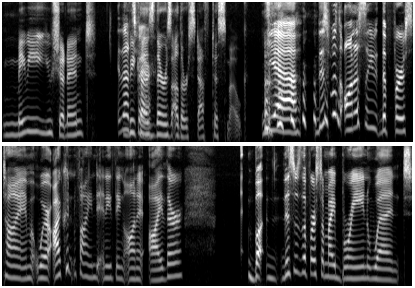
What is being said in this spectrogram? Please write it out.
maybe you shouldn't That's because fair. there's other stuff to smoke. yeah, this was honestly the first time where I couldn't find anything on it either. But this was the first time my brain went,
